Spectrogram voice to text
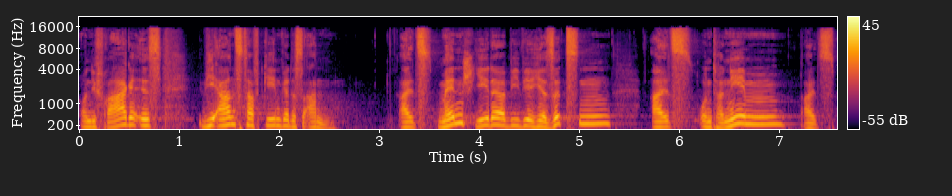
Und die Frage ist, wie ernsthaft gehen wir das an? Als Mensch, jeder, wie wir hier sitzen, als Unternehmen, als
